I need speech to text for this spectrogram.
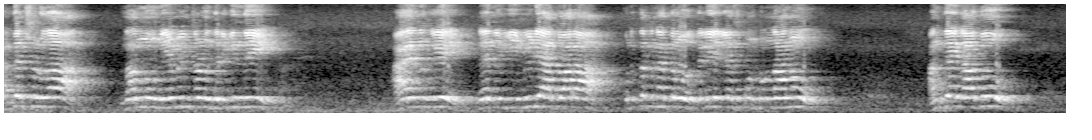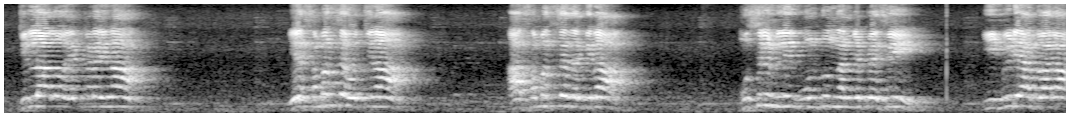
అధ్యక్షుడుగా నన్ను నియమించడం జరిగింది. ఆయనకి నేను ఈ మీడియా ద్వారా కృతజ్ఞతలు తెలియజేసుకుంటున్నాను. అంతేకాదు జిల్లాలో ఎక్కడైనా ఏ సమస్య వచ్చినా ఆ సమస్య దగ్గర ముస్లిం లీగ్ ఉంటుందని చెప్పేసి ఈ మీడియా ద్వారా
